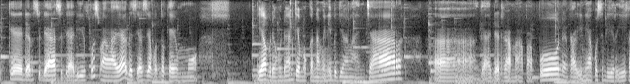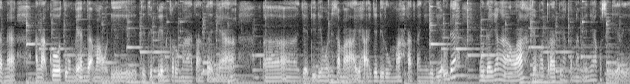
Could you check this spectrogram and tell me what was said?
Oke dan sudah sudah diinfus malah ya udah siap-siap untuk kemo. Ya mudah-mudahan kemo ke-6 ini berjalan lancar. Eh, nggak uh, ada drama apa pun. Dan kali ini aku sendiri karena anakku tumben nggak mau dititipin ke rumah tantenya. Uh, jadi dia mau ini sama ayah aja di rumah katanya. Jadi ya udah mudanya ngalah kemoterapi yang keenam ini aku sendiri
